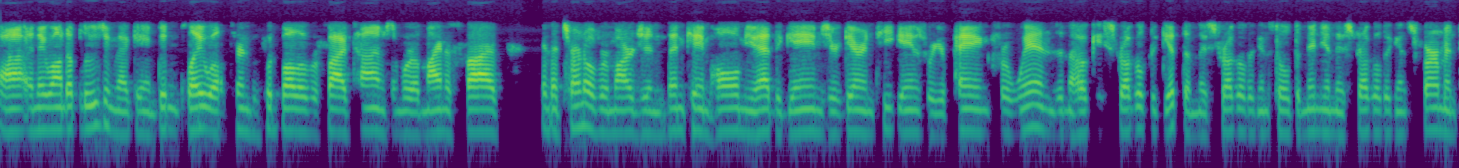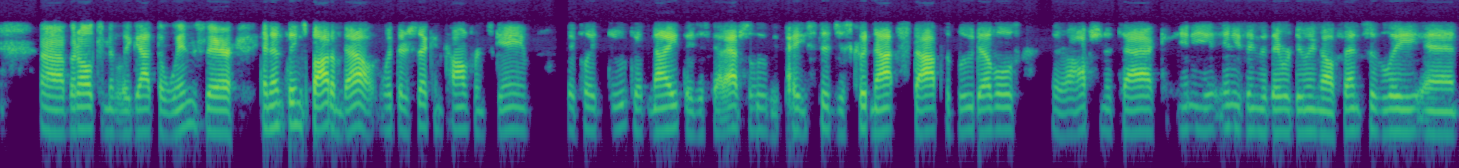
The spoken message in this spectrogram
Uh, and they wound up losing that game. Didn't play well. Turned the football over five times and were a minus five in the turnover margin. Then came home. You had the games, your guarantee games where you're paying for wins, and the Hokies struggled to get them. They struggled against Old Dominion. They struggled against Furman, uh, but ultimately got the wins there. And then things bottomed out with their second conference game. They played Duke at night. They just got absolutely pasted. Just could not stop the Blue Devils. Their option attack, any anything that they were doing offensively, and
